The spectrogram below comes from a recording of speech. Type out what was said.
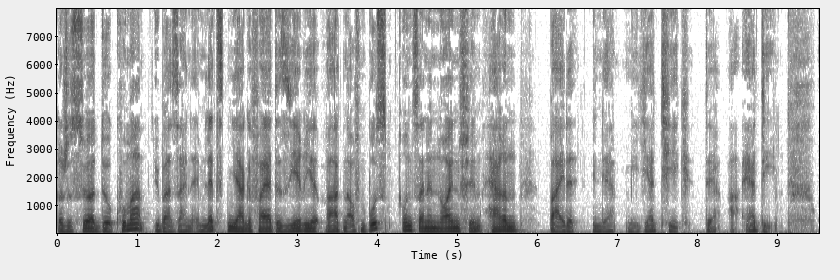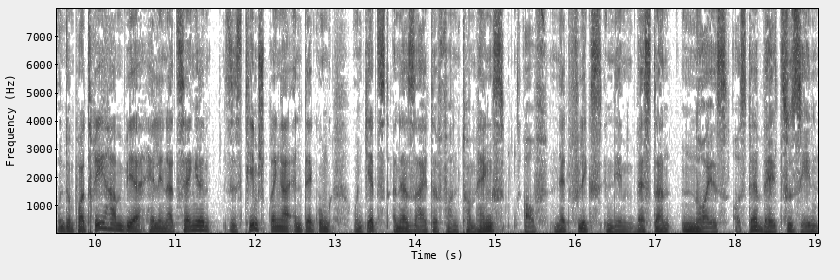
Regisseur Dirk Kummer über seine im letzten Jahr gefeierte Serie Warten auf den Bus und seinen neuen Film Herren, beide in der Mediathek der ARD. Und im Porträt haben wir Helena Zengel, Systemsprenger-Entdeckung und jetzt an der Seite von Tom Hanks auf Netflix in dem Western Neues aus der Welt zu sehen,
